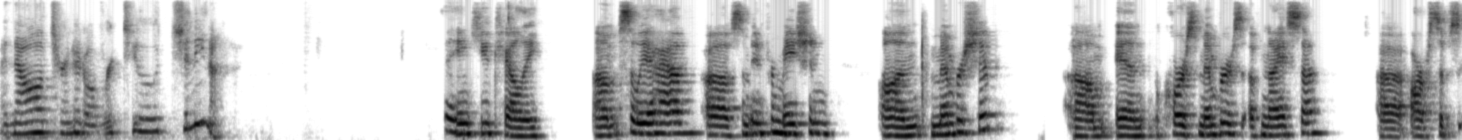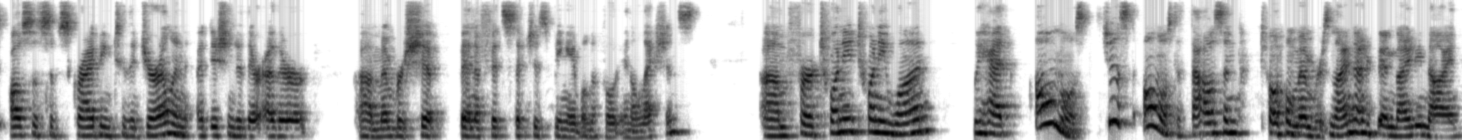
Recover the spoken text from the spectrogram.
And now I'll turn it over to Tsianina. Thank you, Kelly. Um, so we have uh, some information on membership. Um, and of course, members of NAISA uh, are subs also subscribing to the journal in addition to their other uh, membership benefits, such as being able to vote in elections. Um, for 2021, we had almost, just almost a thousand total members, 999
